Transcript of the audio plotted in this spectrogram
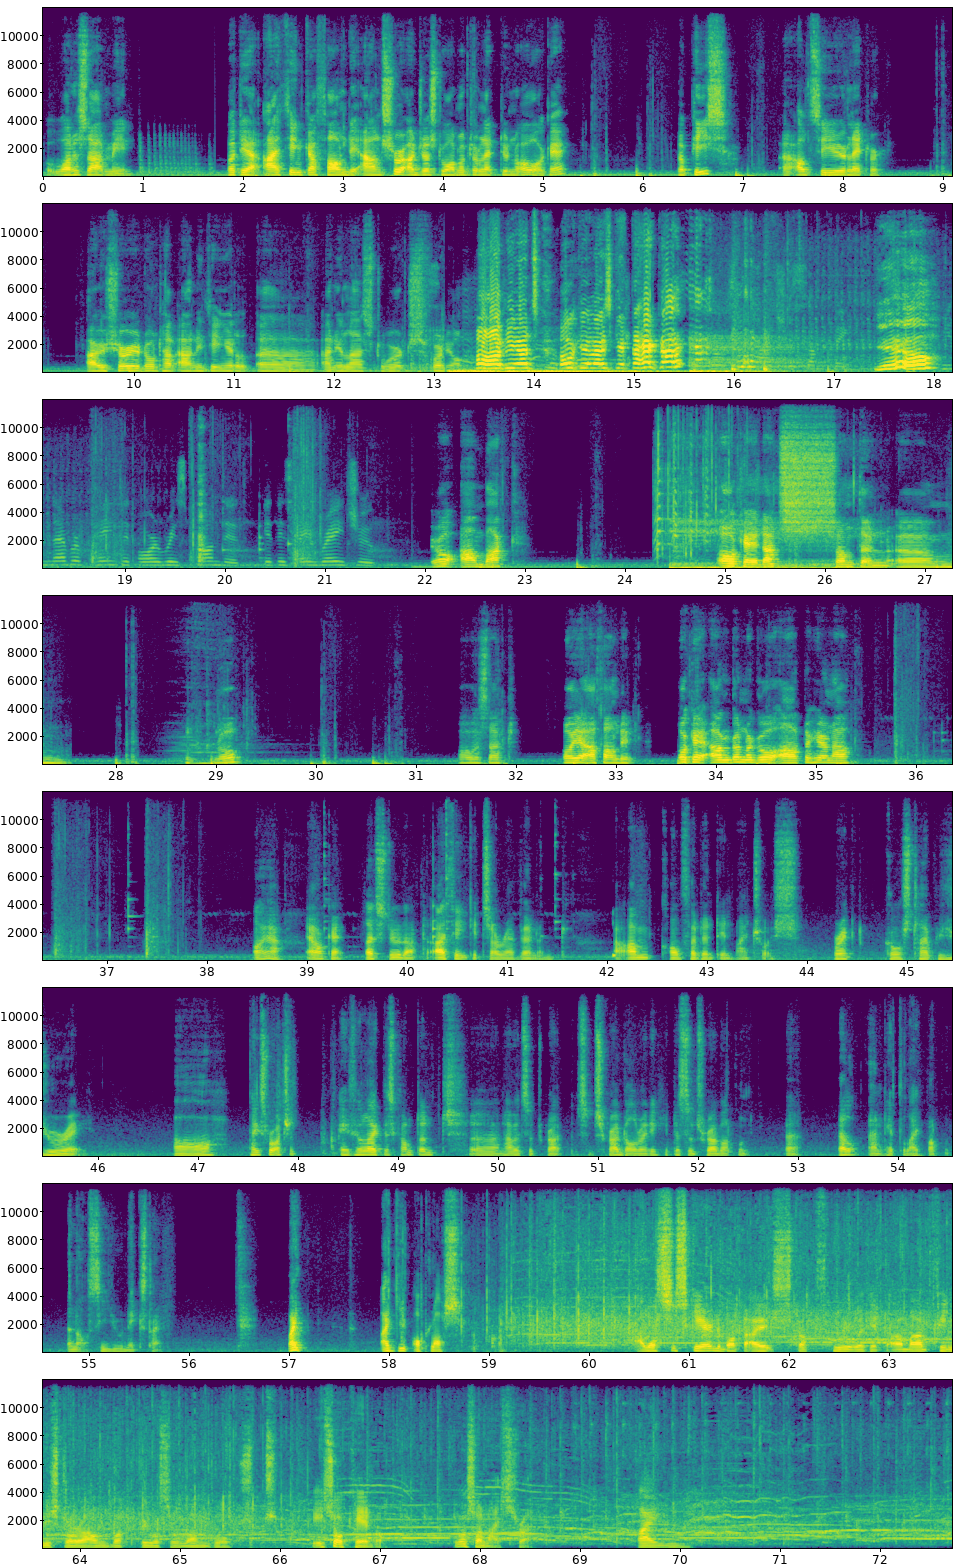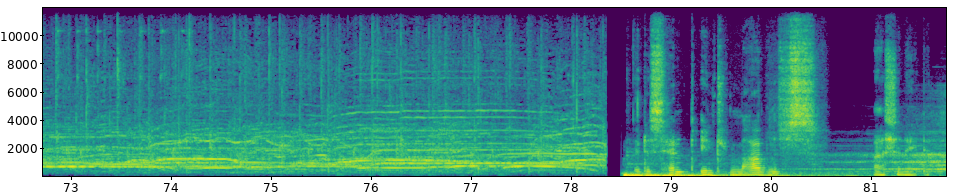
what does that mean? But yeah, I think I found the answer. I just wanted to let you know, okay? So peace. Uh, I'll see you later. Are you sure you don't have anything, uh, any last words for the audience? Okay, let's get the heck out of here! Yeah! He never painted or responded. It is a Raiju. Yo, I'm back. Okay, that's something. Um. No? What was that? Oh yeah, I found it. Okay, I'm gonna go out of here now. Oh yeah, yeah, okay. Let's do that. I think it's a Revenant. I'm confident in my choice. Correct ghost type Yurei. Uh, thanks for watching. If you like this content uh, and haven't subscribed subscribed already, hit the subscribe button, uh, bell, and hit the like button. And I'll see you next time. Bye. I give applause. I was scared, but I stuck through with it. I about finished the round, but it was a wrong ghost. It's okay though. It was a nice try. Bye. The descent into madness. Fascinating.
